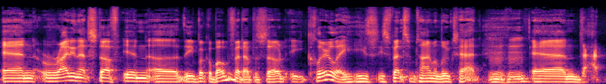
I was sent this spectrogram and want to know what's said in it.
and writing that stuff in uh, the Book of Boba Fett episode, he, clearly he's he spent some time in Luke's head, mm-hmm. and that.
